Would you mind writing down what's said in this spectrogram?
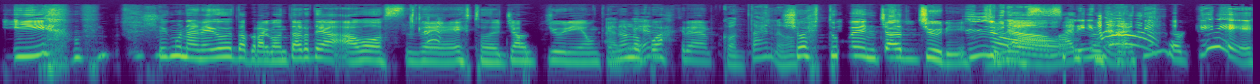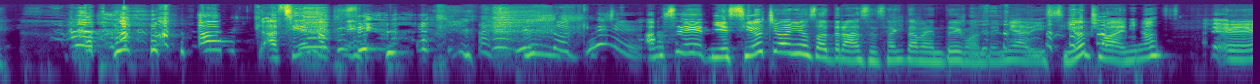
Y tengo una anécdota para contarte a, vos de esto de Judge Judy, aunque no lo puedas creer. Contanos. Yo estuve en Judge Judy. No, Marina, ¿haciendo qué? ¿Haciendo qué? ¿Haciendo qué? Hace 18 años atrás, exactamente, cuando tenía 18 años. Eh,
